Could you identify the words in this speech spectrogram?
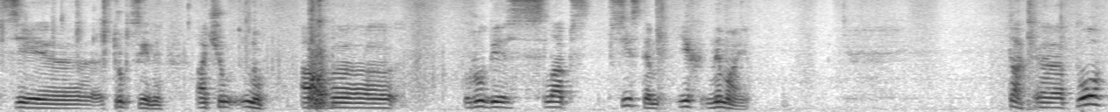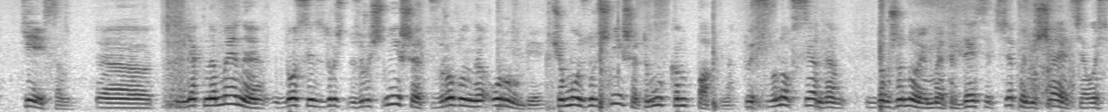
ці струбцини. А, чом, ну, а в Ruby Slab System їх немає. Так, е, по кейсам. Е, Як на мене, досить зручніше зроблено у Рубі. Чому зручніше? Тому компактно. Тобто воно все на довжиною метр десять, все поміщається ось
